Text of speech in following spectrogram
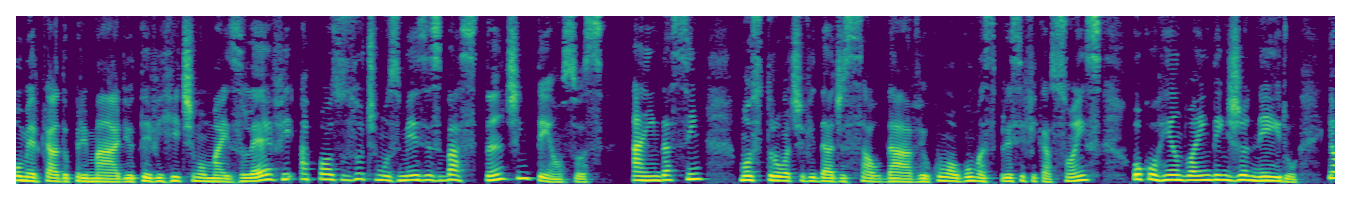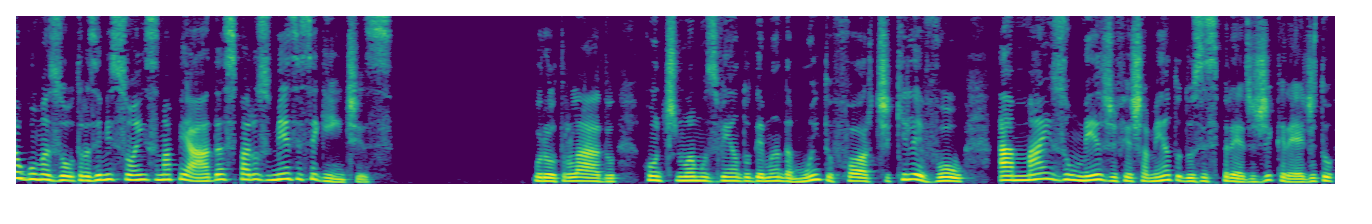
O mercado primário teve ritmo mais leve após os últimos meses bastante intensos. Ainda assim, mostrou atividade saudável, com algumas precificações ocorrendo ainda em janeiro e algumas outras emissões mapeadas para os meses seguintes. Por outro lado, continuamos vendo demanda muito forte que levou a mais um mês de fechamento dos spreads de crédito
